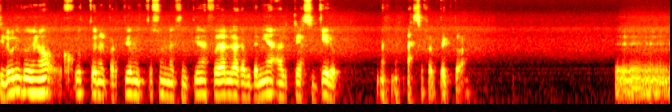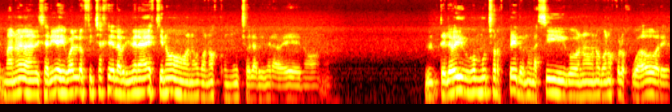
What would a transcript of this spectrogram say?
Si lo único que no justo en el partido amistoso en Argentina fue darle la capitanía al clasiquero. a su respecto. ¿ah? Eh, Manuel, ¿analizarías igual los fichajes de la primera vez? Que no, no conozco mucho de la primera vez. No, no te lo digo con mucho respeto, no la sigo, no, no conozco los jugadores.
